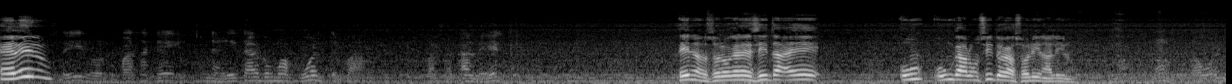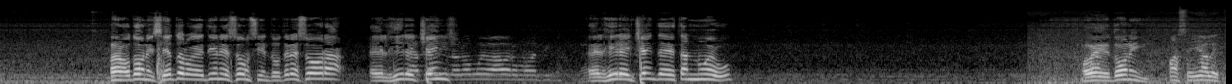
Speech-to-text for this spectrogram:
El Lino. sí, lo que pasa es que necesita algo más fuerte para sacarle esto. Lino, eso lo que necesita es un, un galoncito de gasolina, Lino. No, está bueno. Bueno, Tony, si esto lo que tiene son 103 horas, el heat and change, No lo mueva ahora un momentito. el heat and change debe estar nuevo. Oye, Tony, Para sellar esto.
